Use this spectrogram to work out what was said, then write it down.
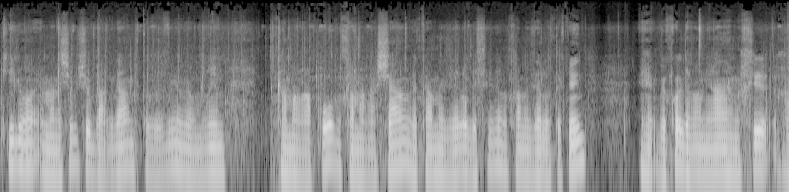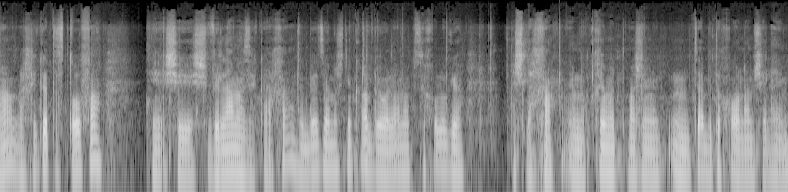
כאילו, הם אנשים שבהגדרה מסתובבים ואומרים כמה רע פה וכמה רע שם וכמה זה לא בסדר וכמה זה לא תקין אה, וכל דבר נראה להם הכי רע והכי קטסטרופה אה, שיש. ולמה זה ככה? זה בעצם מה שנקרא בעולם הפסיכולוגיה השלכה. הם לוקחים את מה שנמצא בתוך העולם שלהם,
